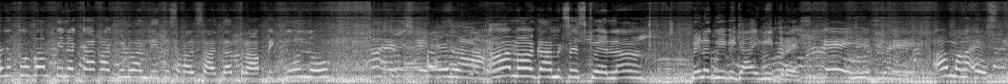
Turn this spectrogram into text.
Ano po ba ang pinagkakaguluhan dito sa kalsada? Traffic doon, no? Ah, mga gamit sa eskwela. May nagbibigay libre. Ah, mga SK.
